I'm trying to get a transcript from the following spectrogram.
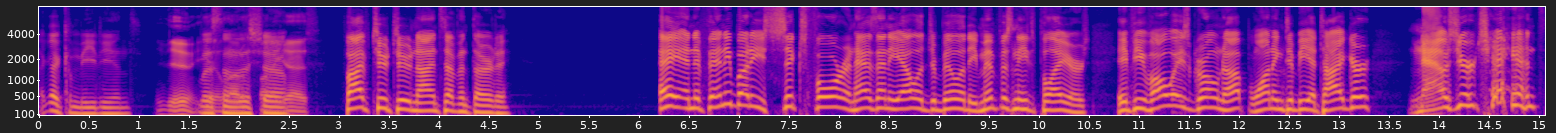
I got comedians. You do. You Listen to lot of this funny show. Guys. 522-9730. Hey, and if anybody's 6'4 and has any eligibility, Memphis needs players. If you've always grown up wanting to be a Tiger, now's your chance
